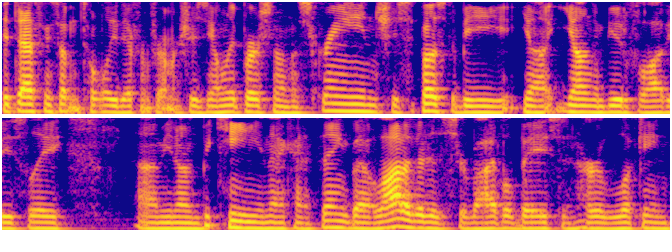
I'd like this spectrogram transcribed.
it's asking something totally different from her. She's the only person on the screen. She's supposed to be young, young and beautiful, obviously, um, you know, in bikini and that kind of thing. But a lot of it is survival based and her looking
